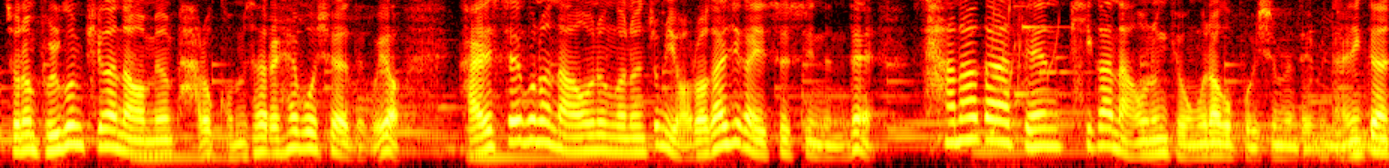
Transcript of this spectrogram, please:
저는 붉은 피가 나오면 바로 검사를 해보셔야 되고요. 갈색으로 나오는 거는 좀 여러 가지가 있을 수 있는데 산화가 된 피가 나오는 경우라고 보시면 됩니다. 그러니까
